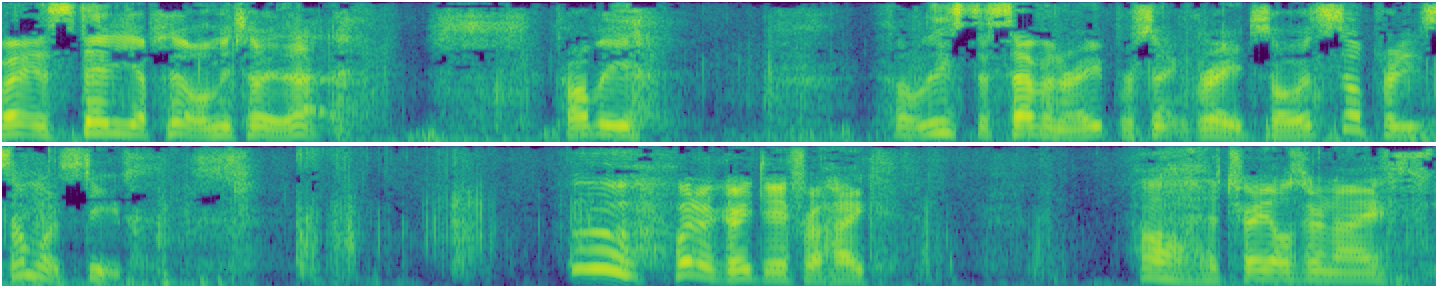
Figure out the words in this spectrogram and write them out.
But it's steady uphill, let me tell you that. Probably at least a seven or eight percent grade, so it's still pretty somewhat steep. Ooh, what a great day for a hike. Oh, the trails are nice.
